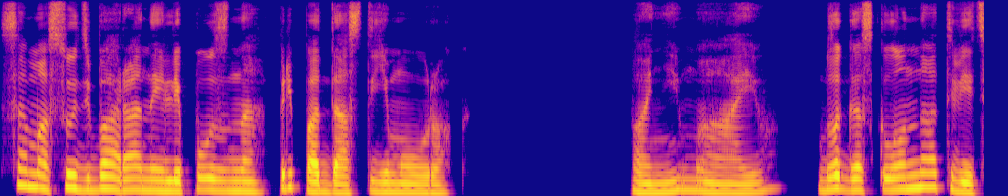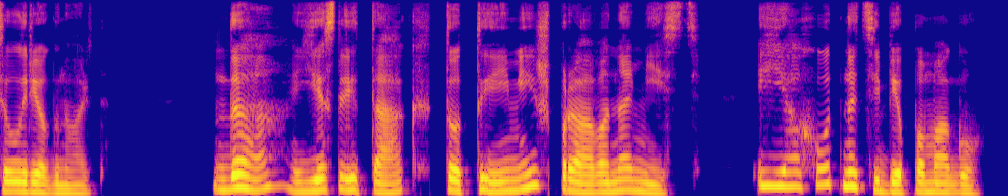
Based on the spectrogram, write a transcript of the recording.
Сама судьба рано или поздно преподаст ему урок. «Понимаю», — благосклонно ответил Рёгнвальд. «Да, если так, то ты имеешь право на месть, и я охотно тебе помогу».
